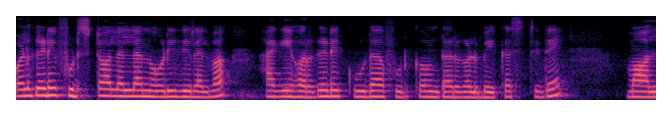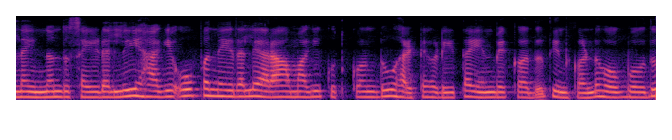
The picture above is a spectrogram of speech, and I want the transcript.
ಒಳಗಡೆ ಫುಡ್ ಸ್ಟಾಲ್ ಎಲ್ಲ ನೋಡಿದ್ದೀರಲ್ವ ಹಾಗೆ ಹೊರಗಡೆ ಕೂಡ ಫುಡ್ ಕೌಂಟರ್ಗಳು ಬೇಕಷ್ಟಿದೆ. ಮಾಲ್ನ ಇನ್ನೊಂದು ಸೈಡಲ್ಲಿ ಹಾಗೆ ಓಪನ್ ಏರಲ್ಲಿ ಆರಾಮಾಗಿ ಕುತ್ಕೊಂಡು ಹರಟೆ ಹೊಡೀತಾ ಏನು ಬೇಕೋ ಅದು ತಿಂದ್ಕೊಂಡು ಹೋಗ್ಬೋದು.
